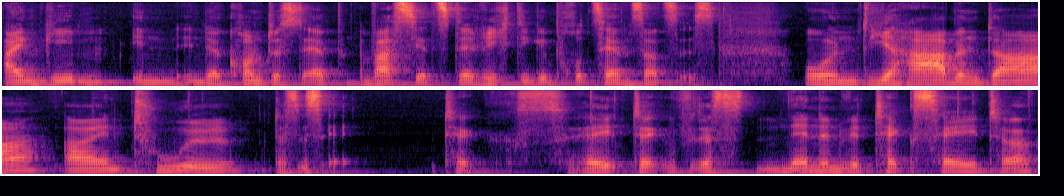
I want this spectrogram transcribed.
eingeben in, in der Contest-App, was jetzt der richtige Prozentsatz ist. Und wir haben da ein Tool, das ist Tex, das nennen wir Texator.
